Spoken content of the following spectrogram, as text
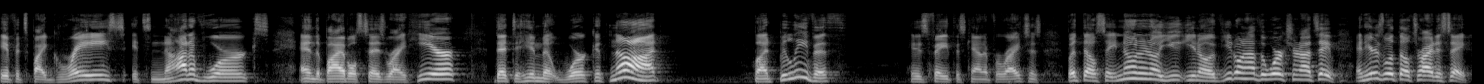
If it's by grace, it's not of works. And the Bible says right here that to him that worketh not, but believeth, his faith is counted for righteousness. But they'll say, no, no, no, you, you know, if you don't have the works, you're not saved. And here's what they'll try to say.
